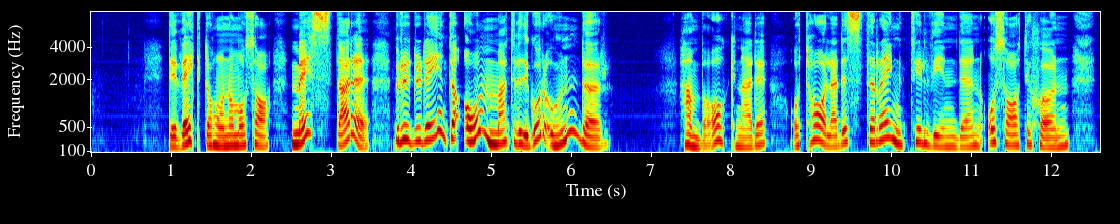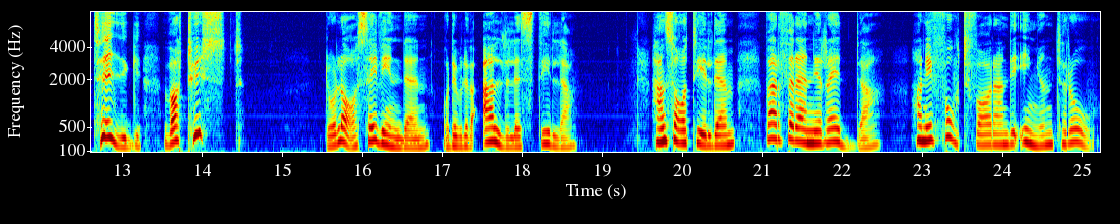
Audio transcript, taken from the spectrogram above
Det väckte honom och sa, Mästare, bryr du dig inte om att vi går under? Han vaknade och talade strängt till vinden och sa till sjön, Tig, var tyst! Då la sig vinden och det blev alldeles stilla. Han sa till dem, Varför är ni rädda? Har ni fortfarande ingen tro?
